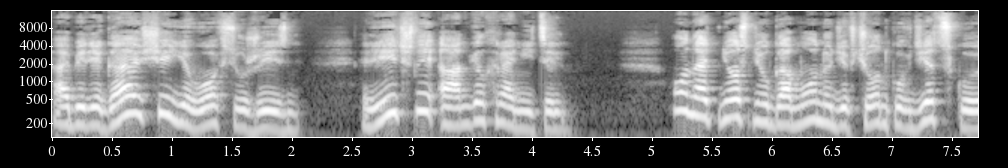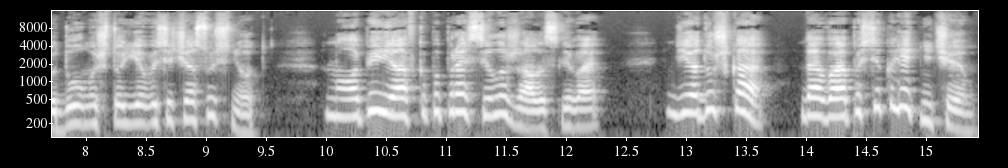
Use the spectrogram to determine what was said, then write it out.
оберегающей его всю жизнь. Личный ангел-хранитель. Он отнес неугомонную девчонку в детскую, думая, что Ева сейчас уснет. Но пиявка попросила жалостливо. «Дедушка, давай посекретничаем».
